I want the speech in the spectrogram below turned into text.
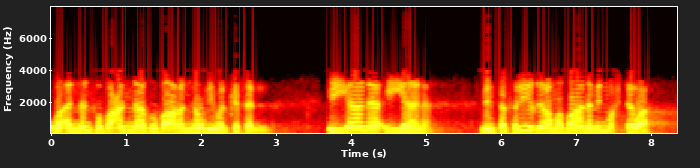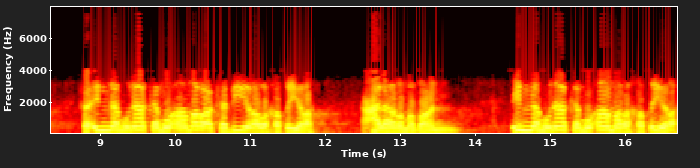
وأن ننفض عنا غبار النوم والكسل. إيانا إيانا من تفريغ رمضان من محتواه فإن هناك مؤامرة كبيرة وخطيرة. على رمضان. إن هناك مؤامرة خطيرة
